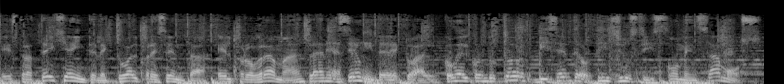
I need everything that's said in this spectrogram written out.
Estrategia Intelectual presenta el programa Planeación Intelectual con el conductor Vicente Ortiz Justice. Comenzamos.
